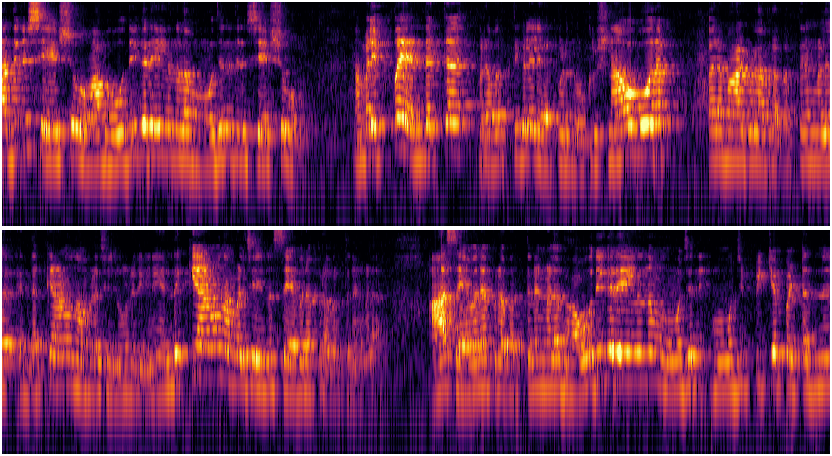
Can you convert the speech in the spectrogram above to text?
അതിനു ശേഷവും ആ ഭൗതികതയിൽ നിന്നുള്ള മോചനത്തിന് ശേഷവും നമ്മളിപ്പോൾ എന്തൊക്കെ പ്രവൃത്തികളിൽ ഏർപ്പെടുന്നു? കൃഷ്ണാവബോധപരമായിട്ടുള്ള പ്രവർത്തനങ്ങൾ എന്തൊക്കെയാണോ നമ്മൾ ചെയ്തുകൊണ്ടിരിക്കുന്നത്? എന്തൊക്കെയാണോ നമ്മൾ ചെയ്യുന്ന സേവന പ്രവർത്തനങ്ങൾ ആ സേവന പ്രവർത്തനങ്ങൾ ഭൗതികതയിൽ നിന്ന് മോചന മോചിപ്പിക്കപ്പെട്ടതിന്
